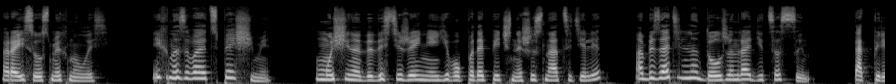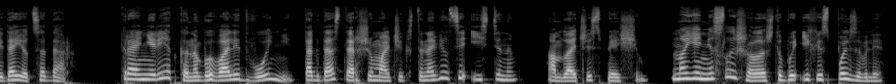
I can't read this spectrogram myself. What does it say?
Раиса усмехнулась. Их называют спящими. Мужчина до достижения его подопечной 16 лет обязательно должен родиться сын. Так передается дар. Крайне редко, но бывали двойни. Тогда старший мальчик становился истинным, а младший спящим. Но я не слышала, чтобы их использовали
